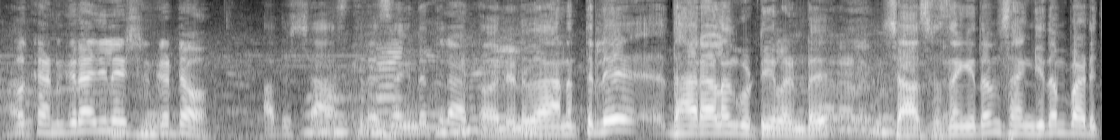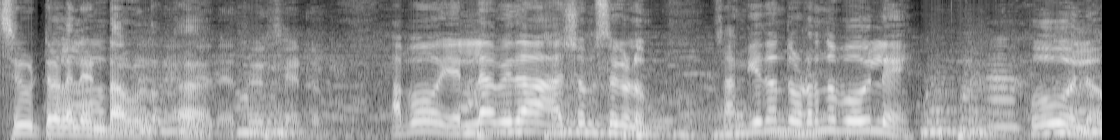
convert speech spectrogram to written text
അപ്പൊ കൺഗ്രാചുലേഷൻ കേട്ടോ. അത് ശാസ്ത്രീയ സംഗീതത്തിലാട്ടോ. ലളിതാനത്തിൽ ധാരാളം കുട്ടികളുണ്ട്. ശാസ്ത്രീയ സംഗീതം സംഗീതം പഠിച്ച കുട്ടികളെ ഉണ്ടാവുള്ളൂ. തീർച്ചയായിട്ടും. അപ്പോ എല്ലാവിധ ആശംസകളും. സംഗീതം തുടർന്ന് പോവില്ലേ? പോവുമല്ലോ.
